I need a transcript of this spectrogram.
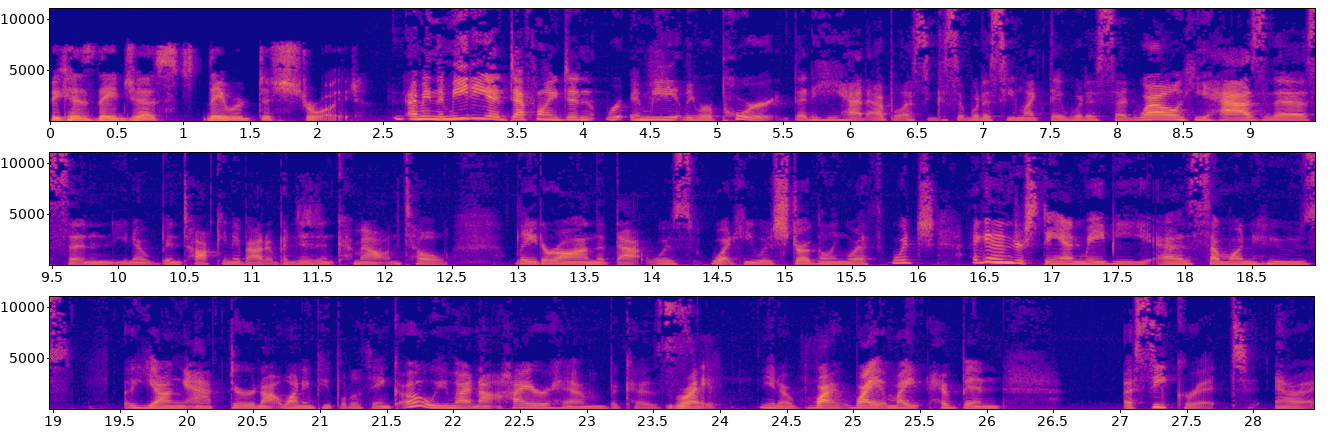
because they just, they were destroyed. I mean, the media definitely didn't re- immediately report that he had epilepsy because it would have seemed like they would have said, well, he has this and, you know, been talking about it, but it didn't come out until later on that that was what he was struggling with, which I can understand maybe as someone who's a young actor not wanting people to think, oh, we might not hire him because, Right. You know, why, why it might have been a secret. Uh,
